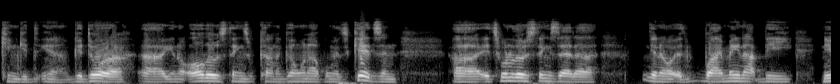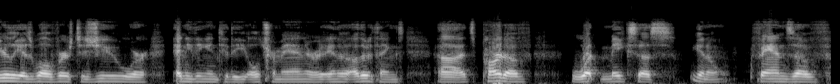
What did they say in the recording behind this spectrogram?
King, you know, Ghidorah, uh, you know, all those things kind of going up when we was kids. And uh, it's one of those things that, uh, you know, while I may not be nearly as well versed as you or anything into the Ultraman or other things, uh, it's part of what makes us, you know, fans of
